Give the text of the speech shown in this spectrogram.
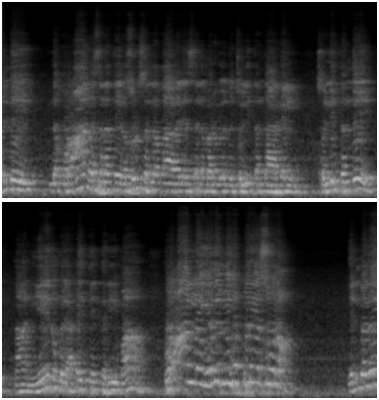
என்று இந்த குரான் வசனத்தை ரசூல் ஸல்லல்லாஹு அலைஹி செல்லம் அவர்களுக்கு சொல்லி தந்தார்கள். சொல்லி தந்து நான் ஏன் உங்களை அடைத்தேன் தெரியுமா? குரான்ல எது மிகப்பெரிய சூரம் என்பதை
